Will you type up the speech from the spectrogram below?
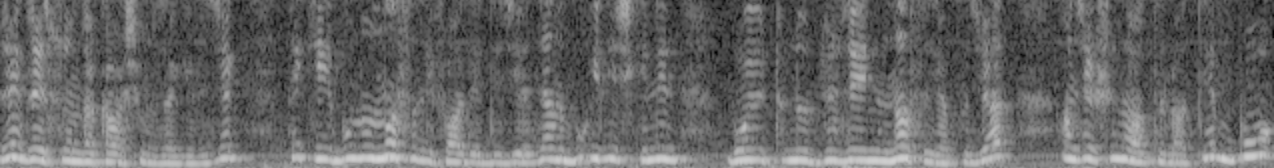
regresyonda karşımıza gelecek. Peki bunu nasıl ifade edeceğiz? Yani bu ilişkinin boyutunu, düzeyini nasıl yapacağız? Ancak şunu hatırlatayım. Bu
